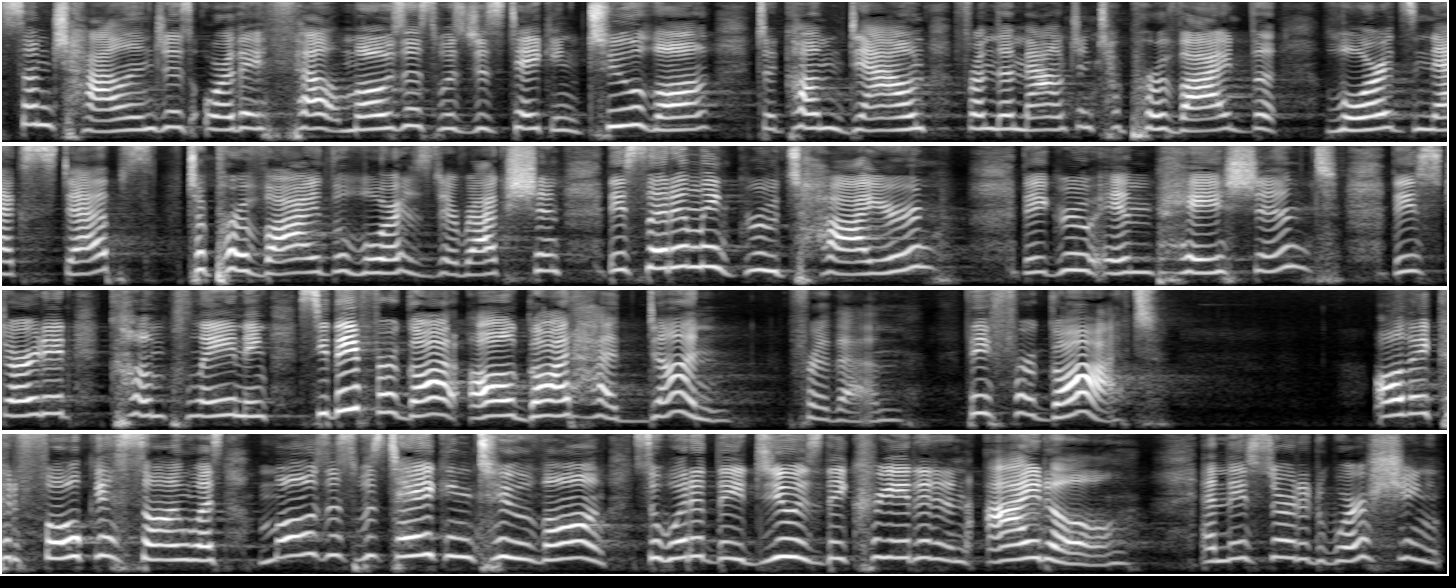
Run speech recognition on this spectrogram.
some challenges or they felt Moses was just taking too long to come down from the mountain to provide the Lord's next steps, to provide the Lord's direction, they suddenly grew tired. They grew impatient. They started complaining. See, they forgot all God had done for them. They forgot. All they could focus on was Moses was taking too long. So what did they do is they created an idol and they started worshiping,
